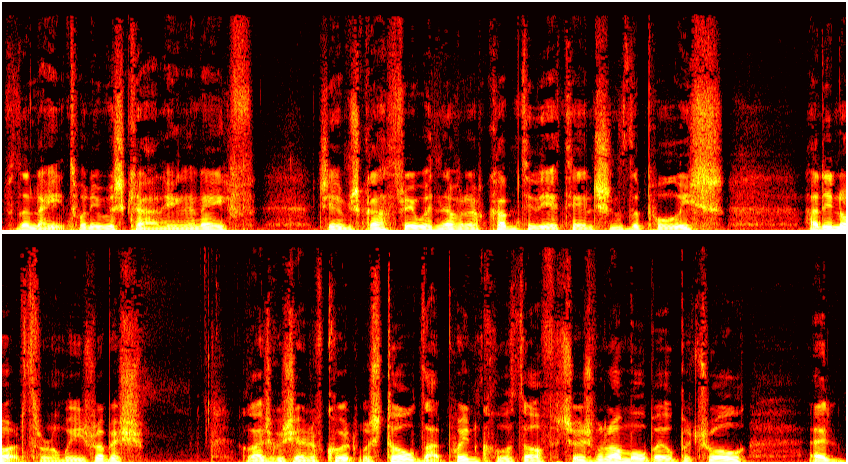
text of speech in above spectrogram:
for the night when he was carrying a knife. James Guthrie would never have come to the attention of the police had he not thrown away his rubbish. Glasgow Sheriff Court was told that plainclothes officers were on mobile patrol in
